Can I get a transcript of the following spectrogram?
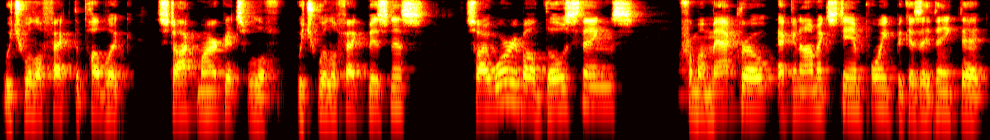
which will affect the public stock markets, will, which will affect business. So I worry about those things from a macroeconomic standpoint because I think that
